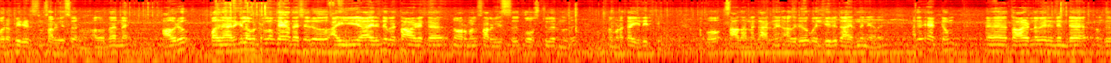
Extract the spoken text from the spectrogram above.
ഓരോ പീരീഡ്സും സർവീസ് വരുന്നത്. അതുകൊണ്ട് തന്നെ ആ ഒരു പതിനായിരം കിലോമീറ്ററിൽ ഏകദേശം ഒരു അയ്യായിരം രൂപ താഴെയൊക്കെ നോർമൽ സർവീസ് കോസ്റ്റ് വരുന്നത് നമ്മുടെ കയ്യിലിരിക്കും അപ്പോൾ സാധാരണക്കാരന് അതൊരു വലിയൊരു കാര്യം തന്നെയാണ്. അത് ഏറ്റവും താഴെയുള്ള വേരിയന്റിന്റെ നമുക്ക്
